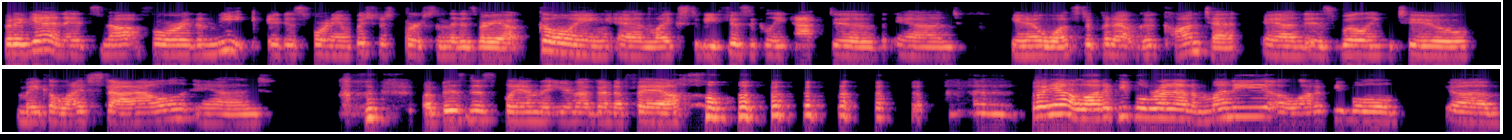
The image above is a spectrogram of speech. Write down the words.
But again, it's not for the meek. It is for an ambitious person that is very outgoing and likes to be physically active and, you know, wants to put out good content and is willing to make a lifestyle and a business plan that you're not going to fail. but yeah, a lot of people run out of money. A lot of people, um,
